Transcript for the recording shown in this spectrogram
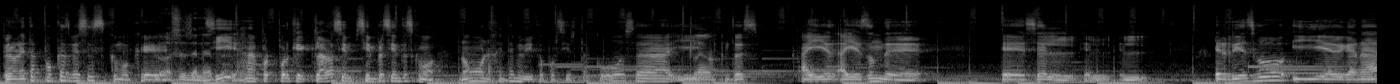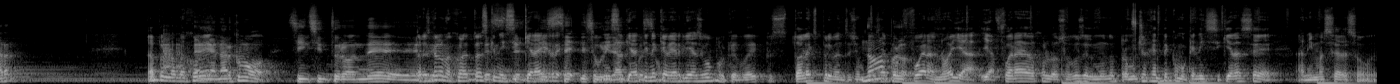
Pero neta, pocas veces como que. Lo haces de neta, Sí, ¿no? ajá, por- porque claro, siem- siempre, sientes como, no, la gente me ubica por cierta cosa. Y Claro. entonces ahí, ahí es donde es el, el, el, el riesgo y el ganar No, pero lo mejor... el ganar como sin cinturón de. Pero es que lo mejor de todo es que ni siquiera hay... de, re- de seguridad. ni siquiera pues, tiene que haber riesgo porque, güey, pues toda la experimentación No, puede ser por pero- fuera, ¿no? Y, a- y afuera de los ojos del mundo, pero mucha gente como que ni siquiera se anima a hacer eso, güey.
